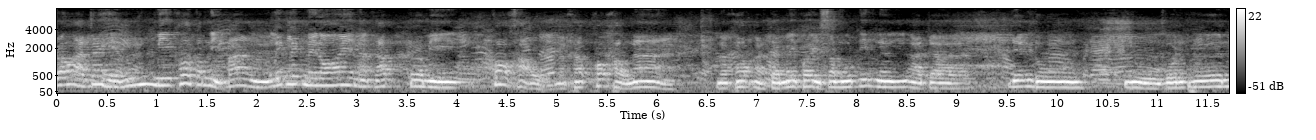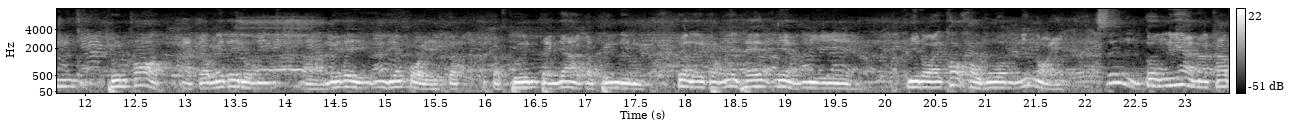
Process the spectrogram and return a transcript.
เราอาจจะเห็นมีข้อตำหนิบ้างเล็กๆ น้อยๆนะครับ ก็มีข้อเข่านะครับ ข้อเข่าหน้านะครับ อาจจะไม่ค่อยสมูทนิดนึงอาจจะ เลี้ยงดูอยู่บนพื้นพื้นคอกอาจจะไม่ได้ลงไม่ได้เลี้ยงปล่อยกับกับพื้นแต่งหญ้ากับพื้นดิน ก็เลยทำให้แพะเนี่ยมีมีรอยข้อเข่าบวมนิดหน่อย ซึ่งตรงนี้นะครับ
